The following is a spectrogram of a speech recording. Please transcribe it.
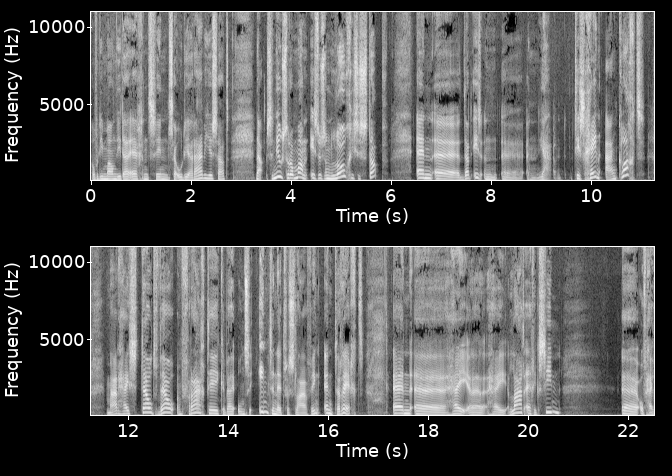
Over die man die daar ergens in Saoedi-Arabië zat. Nou, zijn nieuwste roman is dus een logische stap. En eh, dat is een, eh, een, ja, het is geen aanklacht. Maar hij stelt wel een vraagteken bij onze internetverslaving. En terecht. En eh, hij, hij laat eigenlijk zien... of hij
